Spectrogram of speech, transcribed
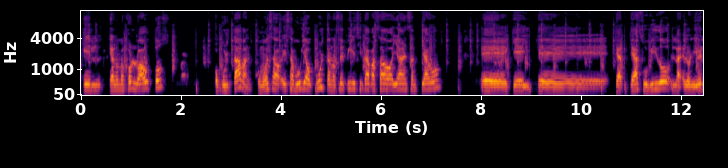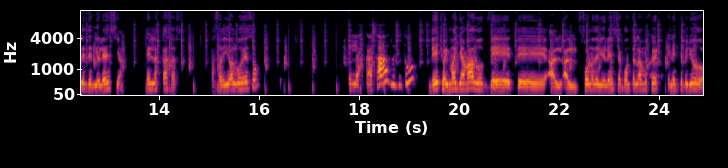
que, el- que a lo mejor los autos ocultaban, como esa, esa bulla oculta. No sé, Pili, si te ha pasado allá en Santiago, eh, que, que, que ha, que ha subido la- los niveles de violencia en las casas. ¿Has sabido algo de eso? ¿En las casas, dices tú? De hecho, hay más llamados de, de- al, al fono de violencia contra la mujer en este periodo.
